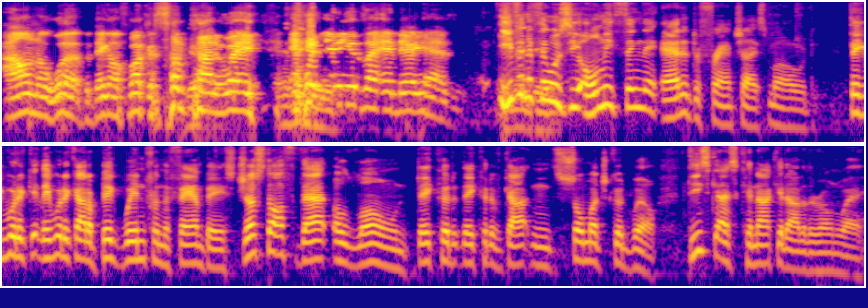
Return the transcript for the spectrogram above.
I don't know what, but they're gonna fuck us some Yeah. kind of way. And And, they and did. he was like, and there he has it. Even They if it was the only thing they added to franchise mode, they would have they would have got a big win from the fan base. Just off that alone, they could they could have gotten so much goodwill. These guys cannot get out of their own way.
